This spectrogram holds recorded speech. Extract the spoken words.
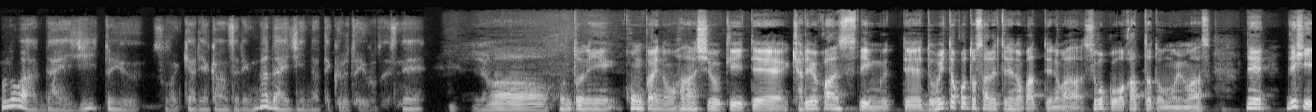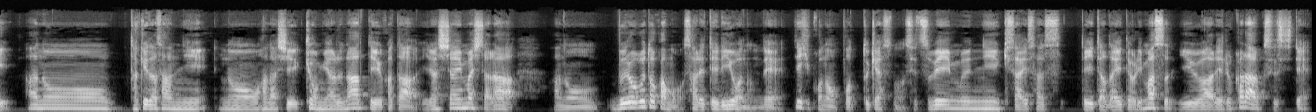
ものが大事という、そのキャリアカウンセリングが大事になってくるということですね。いやー、本当に今回のお話を聞いて、キャリアカウンセリングってどういったことされてるのかっていうのがすごく分かったと思います。で、ぜひ、あのー、武田さんにのお話、興味あるなっていう方いらっしゃいましたら、あの、ブログとかもされているようなので、ぜひこのポッドキャストの説明文に記載させていただいております URL からアクセスして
